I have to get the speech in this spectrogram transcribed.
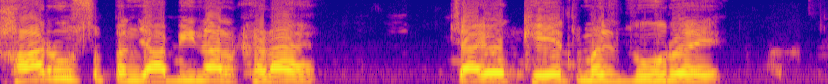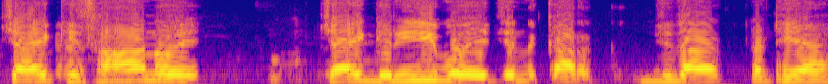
ਹਰ ਉਸ ਪੰਜਾਬੀ ਨਾਲ ਖੜਾ ਹੈ, ਚਾਹੇ ਉਹ ਖੇਤ ਮਜ਼ਦੂਰ ਹੋਏ, ਚਾਹੇ ਕਿਸਾਨ ਹੋਏ, ਚਾਹੇ ਗਰੀਬ ਹੋਏ, ਜਿਨ ਘਰ ਜਿਹਦਾ ਟੱਠਿਆ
